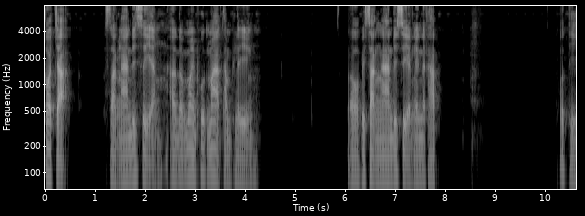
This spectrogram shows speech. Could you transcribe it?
ก็จะสั่งงานด้วยเสียงเอาแต่ไม่พูดมากทำเพลง เราไปสั่งงานด้วยเสียงเลยนะครับ โทษที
